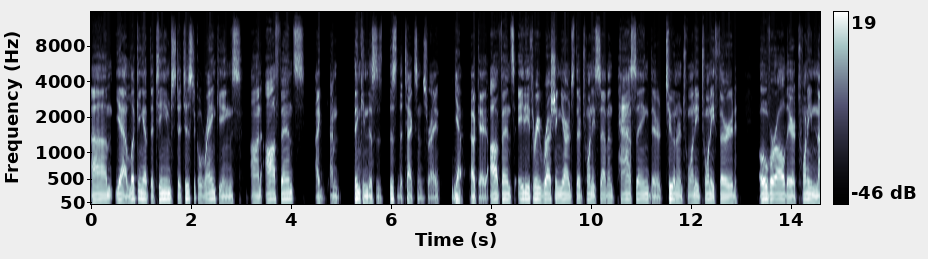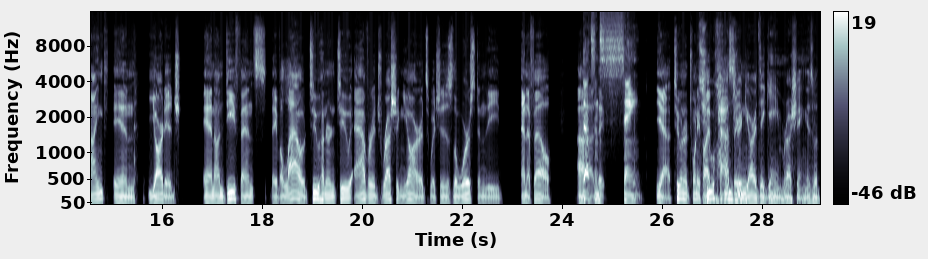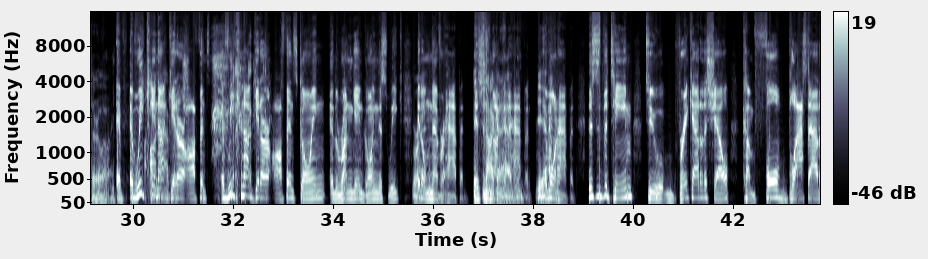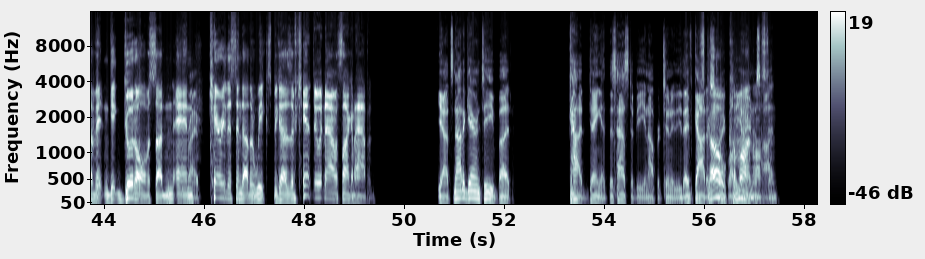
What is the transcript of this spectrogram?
um, yeah, looking at the team statistical rankings on offense, I, I'm thinking this is this is the Texans, right? Yep. Okay. Offense, 83 rushing yards. They're 27th. Passing, they're 220, 23rd. Overall, they're 29th in yardage. And on defense, they've allowed 202 average rushing yards, which is the worst in the NFL. Uh, That's insane. Yeah, 225 200 passing. yards a game rushing is what they're allowing. If if we cannot get our offense, if we cannot get our offense going and the run game going this week, Right. it'll never happen. It's, It's just not not, gonna going to happen. happen. Yeah. It won't happen. This is the team to break out of the shell, come full blast out of it, and get good all of a sudden, and Right. carry this into other weeks. Because if you can't do it now, it's not going to happen. Yeah, it's not a guarantee, but God dang it, this has to be an opportunity. They've got to Let's go. strike while Come the on, is. Austin.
